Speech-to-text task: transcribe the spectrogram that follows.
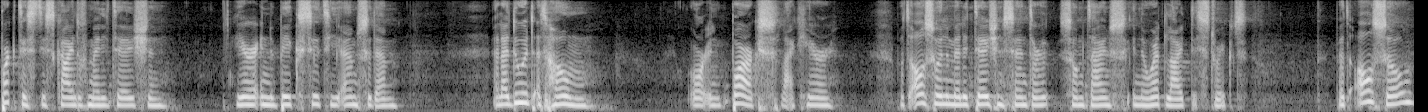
practice this kind of meditation here in the big city, Amsterdam. And I do it at home or in parks like here, but also in a meditation center, sometimes in the red light district. But also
